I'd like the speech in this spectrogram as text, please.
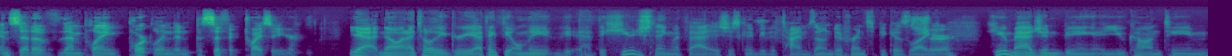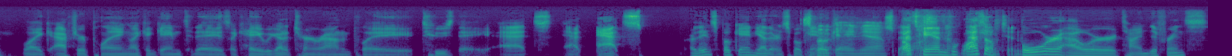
instead of them playing portland and pacific twice a year. Yeah, no, and I totally agree. I think the only the, the huge thing with that is just going to be the time zone difference because like sure. can you imagine being a UConn team like after playing like a game today? It's like hey, we got to turn around and play Tuesday at at at are they in Spokane? Yeah, they're in Spokane. spokane yeah That's Spokane, fo- that's a Washington. 4-hour time difference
